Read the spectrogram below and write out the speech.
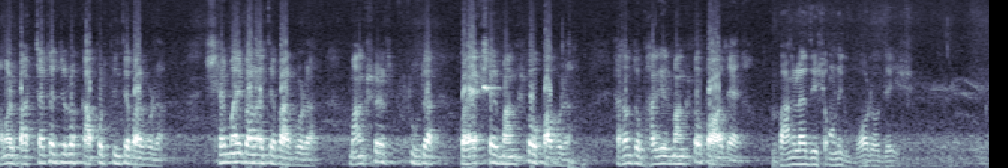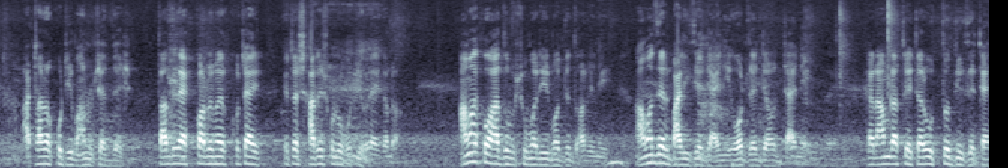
আমার বাচ্চাটার জন্য কাপড় কিনতে পারব না, সেমাই বানাতে পারব না, মাংসের টুকরা কয়েকশের মাংসও পাবো না। এখন তো ভাগের মাংসও পাওয়া যায় না। বাংলাদেশ অনেক বড় দেশ, আঠারো কোটি মানুষের দেশ, তাদের এক কলমের খোঁচায় এটা সাড়ে ষোলো কোটি হয়ে গেল। আমাকেও আদমশুমারির মধ্যে ধরেনি, আমাদের বাড়িতে যায়নি, ওদের যেমন যায়নি। কারণ আমরা তো এটার উত্তর দিতে চাই,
